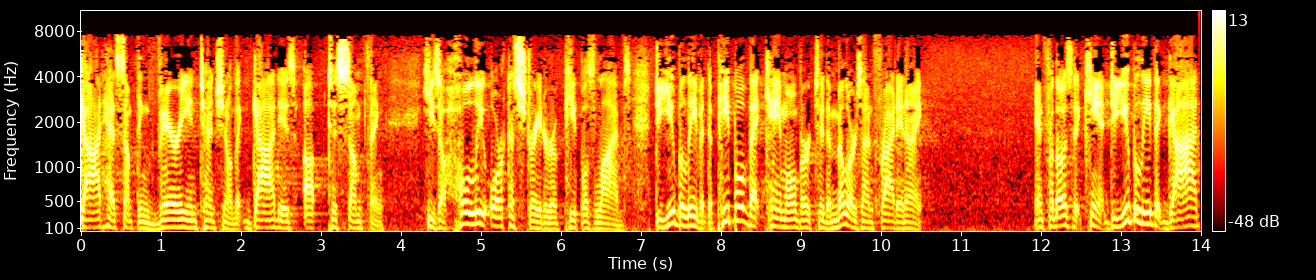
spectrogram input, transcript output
God has something very intentional, that God is up to something? He's a holy orchestrator of people's lives. Do you believe it? The people that came over to the Millers on Friday night, and for those that can't, do you believe that God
